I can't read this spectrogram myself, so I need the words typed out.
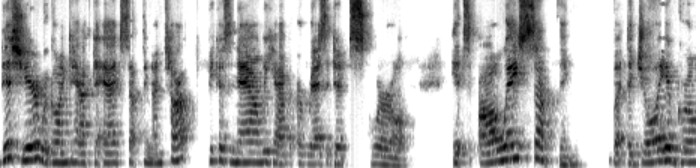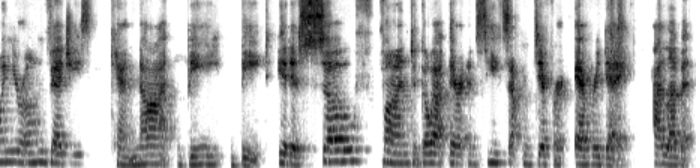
This year, we're going to have to add something on top because now we have a resident squirrel. It's always something, but the joy of growing your own veggies cannot be beat. It is so fun to go out there and see something different every day. I love it.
